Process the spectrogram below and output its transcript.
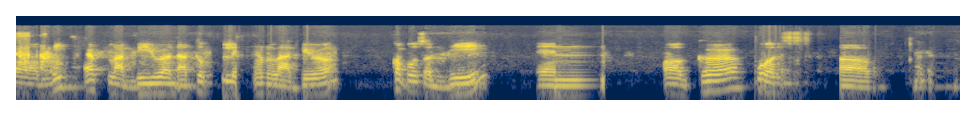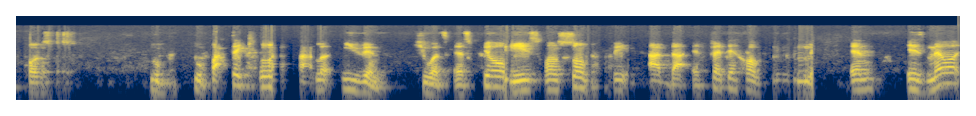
a meet F Liberia that took place in Liberia, couples of day, and a girl was uh, was to, to partake in a particular event. She was expelled based on something at that affected her greatly. And it's never,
